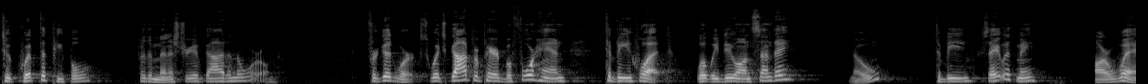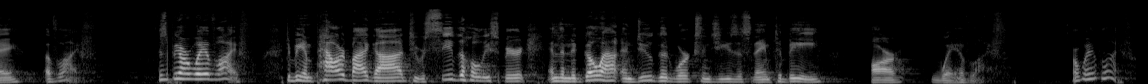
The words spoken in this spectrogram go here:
to equip the people for the ministry of God in the world, for good works, which God prepared beforehand to be what? What we do on Sunday? No. To be, say it with me, our way of life. This be our way of life to be empowered by God, to receive the Holy Spirit, and then to go out and do good works in Jesus' name to be our way of life. Our way of life.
